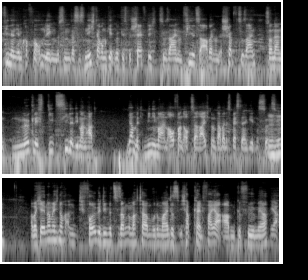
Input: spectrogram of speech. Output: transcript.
viele in ihrem Kopf mal umlegen müssen, dass es nicht darum geht, möglichst beschäftigt zu sein und viel zu arbeiten und erschöpft zu sein, sondern möglichst die Ziele, die man hat, ja, mit minimalem Aufwand auch zu erreichen und dabei das beste Ergebnis zu erzielen. Mhm. Aber ich erinnere mich noch an die Folge, die wir zusammen gemacht haben, wo du meintest, ich habe kein Feierabendgefühl mehr. Ja.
